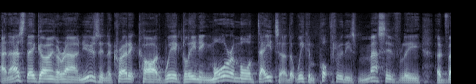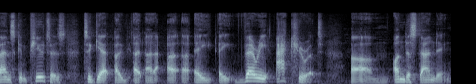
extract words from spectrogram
And as they're going around using the credit card, we're gleaning more and more data that we can put through these massively advanced computers to get a, a, a, a, a very accurate um, understanding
